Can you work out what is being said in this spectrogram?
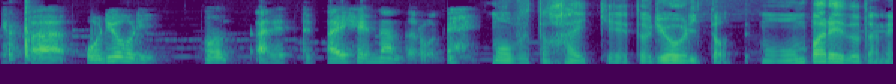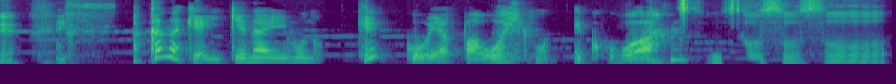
やっぱ、お料理のあれって大変なんだろうね。モブと背景と料理と、もうオンパレードだね。書かなきゃいけないもの、結構やっぱ多いもんね、ここは。そうそうそうそ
